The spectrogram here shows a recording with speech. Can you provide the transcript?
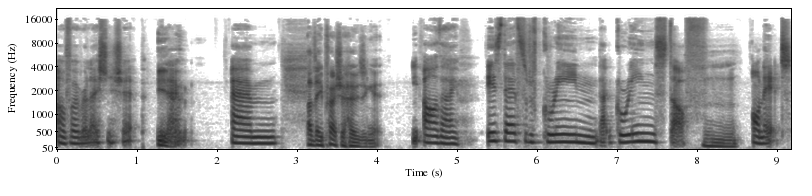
of a relationship. You Yeah. know, um, Are they pressure hosing it? are they? Is there sort of green that green stuff Hmm. on it?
